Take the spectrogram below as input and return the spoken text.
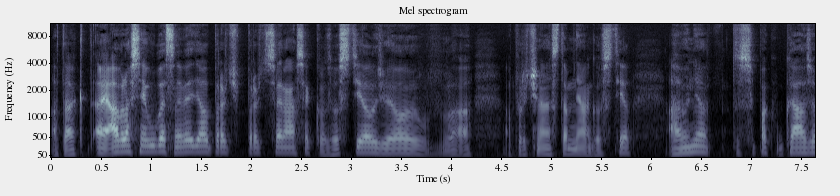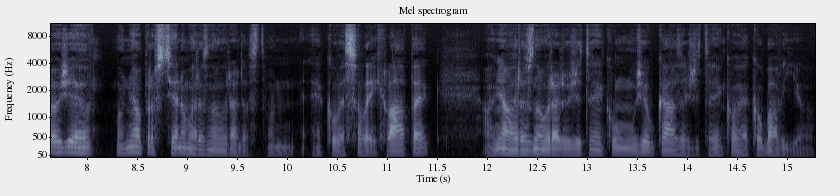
a tak. A já vlastně vůbec nevěděl, proč, proč se nás jako zhostil, že jo, a, a proč nás tam nějak hostil. Ale on měl, to se pak ukázalo, že on měl prostě jenom hroznou radost. On jako veselý chlápek a měl hroznou radost, že to někomu může ukázat, že to někoho jako baví, jo.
